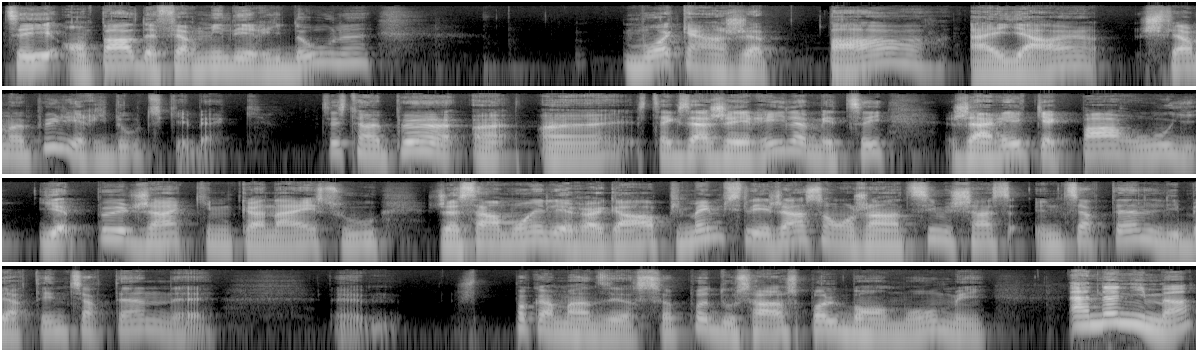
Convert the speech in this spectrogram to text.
Tu sais, on parle de fermer les rideaux, là moi, quand je pars ailleurs, je ferme un peu les rideaux du Québec. C'est un peu un. c'est exagéré, là, mais j'arrive quelque part où il y a peu de gens qui me connaissent, où je sens moins les regards. Puis même si les gens sont gentils, je une certaine liberté, une certaine. euh, euh, pas comment dire ça, pas douceur, c'est pas le bon mot, mais Anonymat.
